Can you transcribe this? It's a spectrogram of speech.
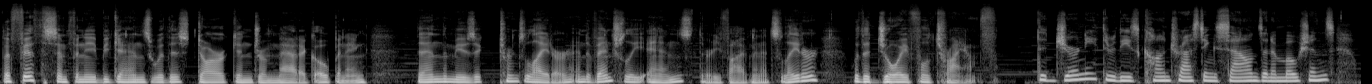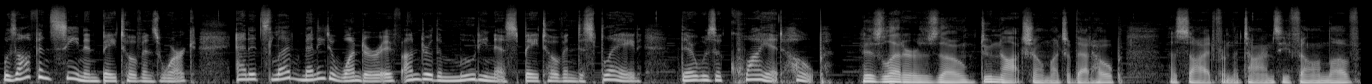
The Fifth Symphony begins with this dark and dramatic opening. Then the music turns lighter and eventually ends, 35 minutes later, with a joyful triumph. The journey through these contrasting sounds and emotions was often seen in Beethoven's work, and it's led many to wonder if, under the moodiness Beethoven displayed, there was a quiet hope. His letters, though, do not show much of that hope, aside from the times he fell in love,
